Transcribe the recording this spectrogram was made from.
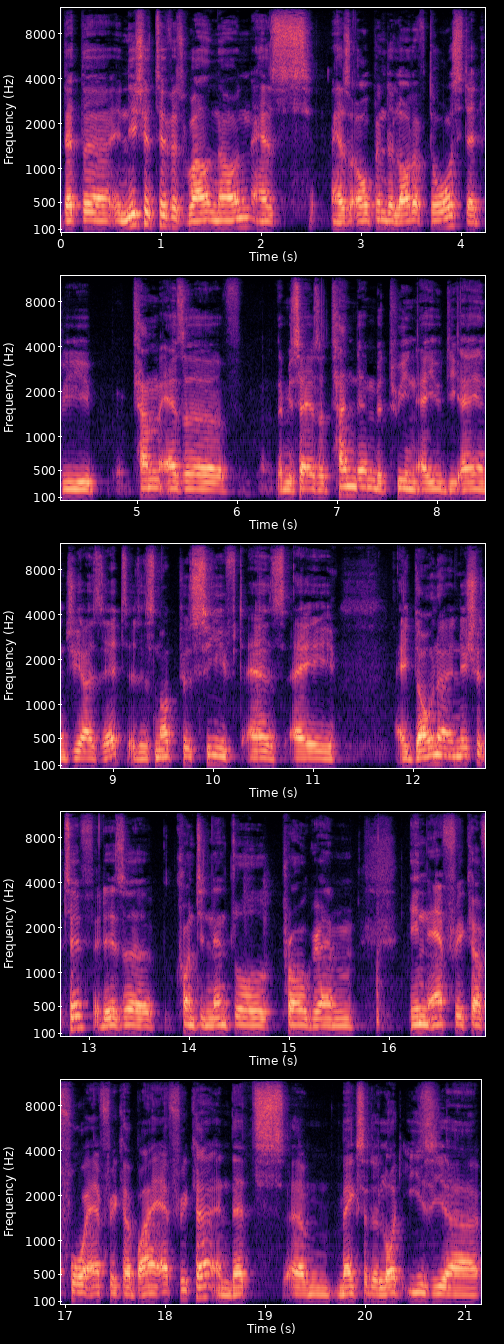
that the initiative is well known has has opened a lot of doors that we come as a let me say as a tandem between AUDA and GIZ. It is not perceived as a a donor initiative. It is a continental program in Africa, for Africa, by Africa, and that um, makes it a lot easier,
